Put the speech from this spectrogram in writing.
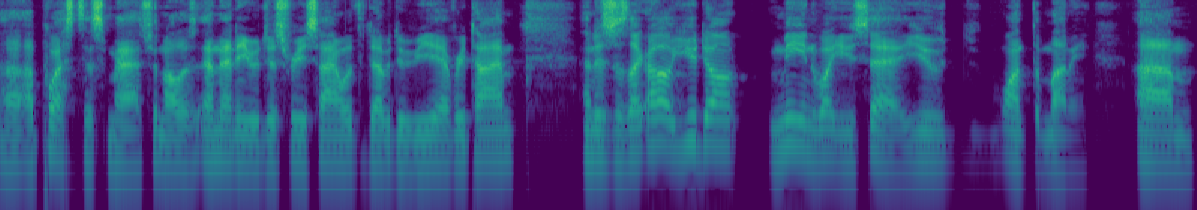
Apuestas match and all this," and then he would just resign with the WWE every time, and it's just like, "Oh, you don't mean what you say, you want the money." Um,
